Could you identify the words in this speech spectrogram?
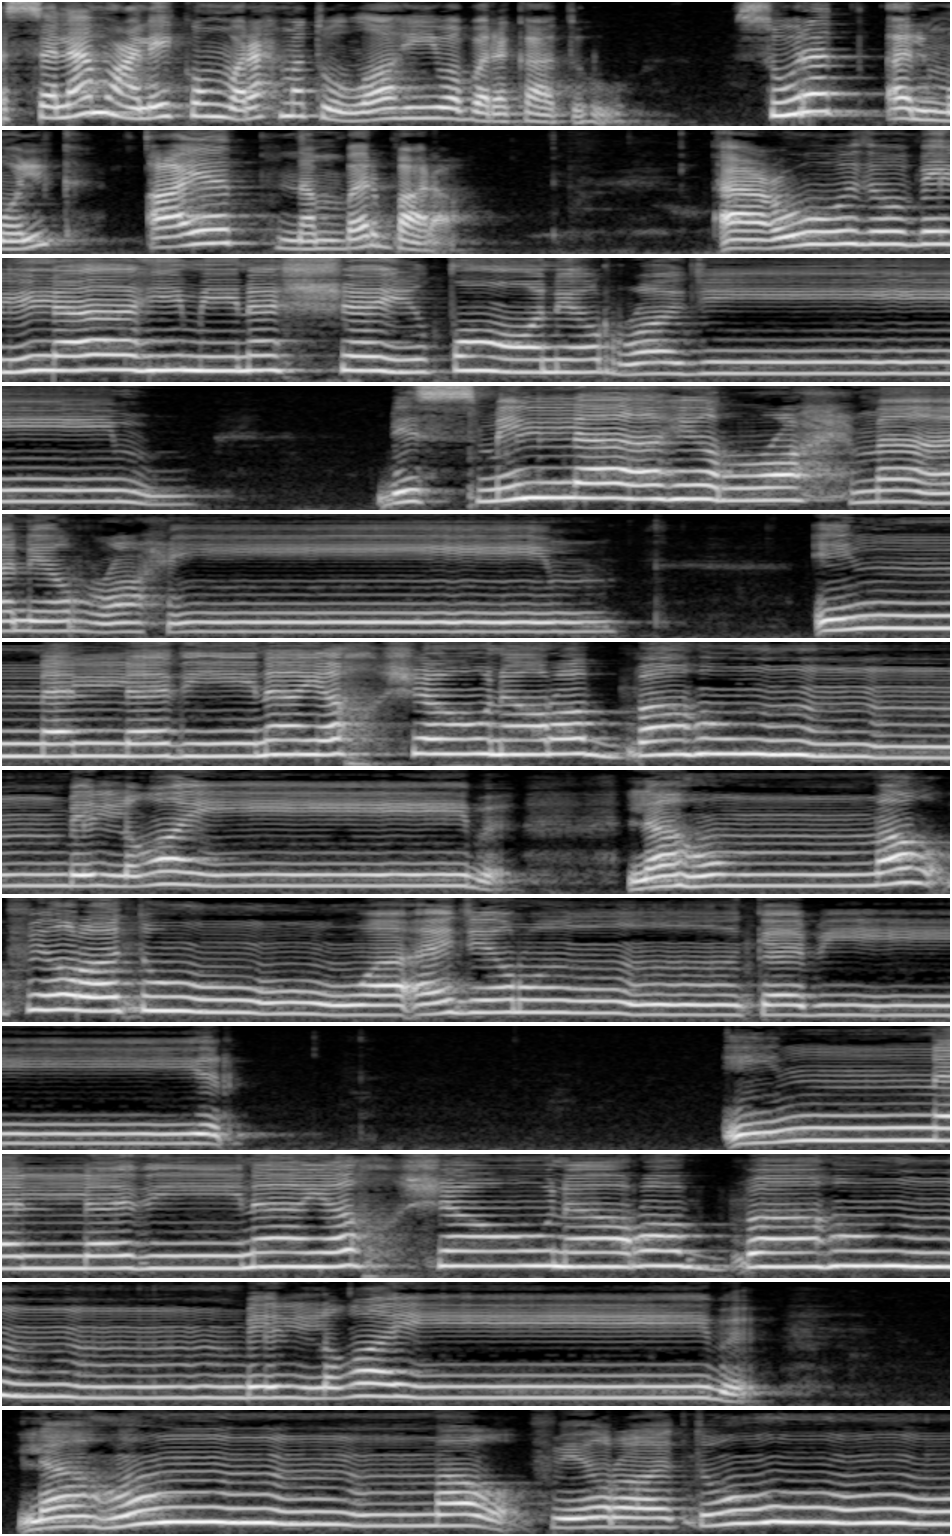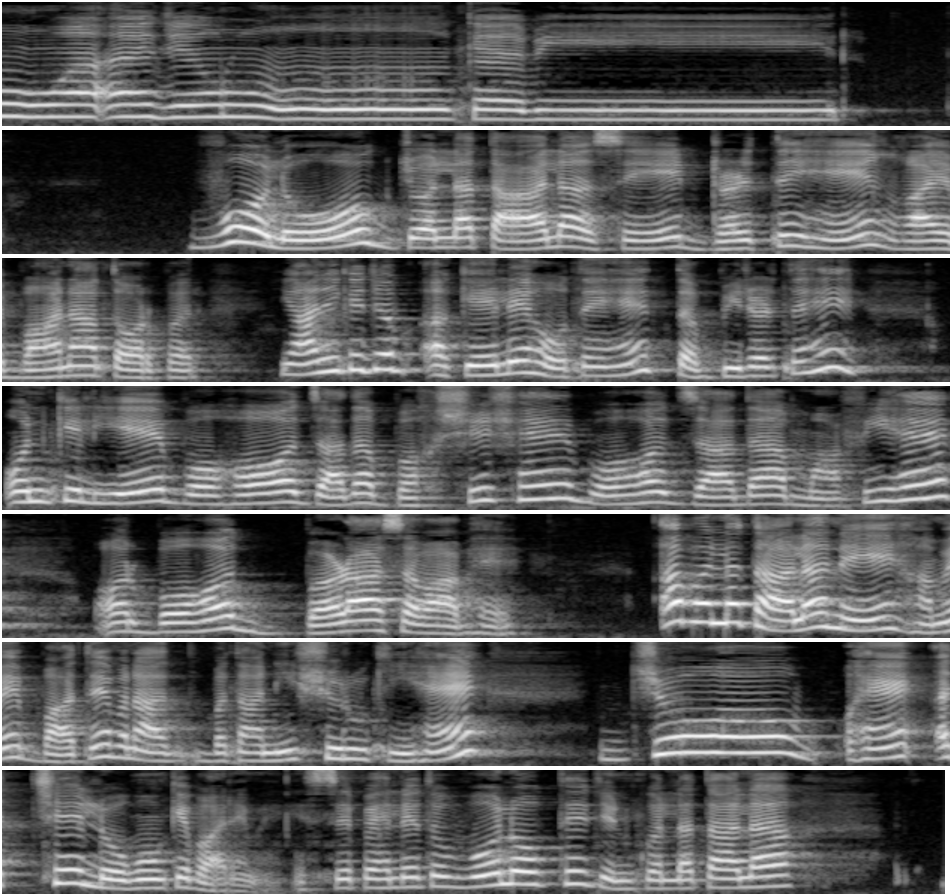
السلام علیکم ورحمۃ اللہ وبرکاتہ۔ سورت الملک، آیت نمبر بارہ۔ اعوذ باللہ من الشیطان الرجیم۔ بسم اللہ الرحمن الرحیم۔ ان الذین یخشون ربهم بالغیب لهم مغفرة وأجر كبير. إن الذين يخشون ربهم بالغيب. لهم مغفرة وأجر كبير وہ لوگ جو اللہ تعالیٰ سے ڈرتے ہیں غائبانہ طور پر یعنی کہ جب اکیلے ہوتے ہیں تب بھی ڈرتے ہیں، ان کے لیے بہت زیادہ بخشش ہے، بہت زیادہ معافی ہے اور بہت بڑا ثواب ہے۔ اب اللہ تعالیٰ نے ہمیں باتیں بنا بتانی شروع کی ہیں۔ جو ہیں اچھے لوگوں کے بارے میں۔ اس سے پہلے تو وہ لوگ تھے جن کو اللہ تعالیٰ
